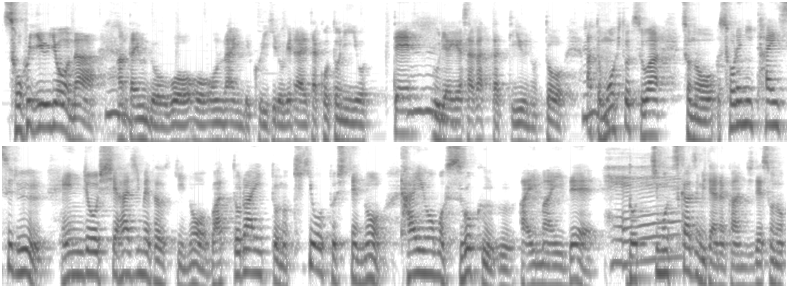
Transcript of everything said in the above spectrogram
そういうような反対運動をオンラインで繰り広げられたことによって、売り上げが下がったっていうのと、あともう一つは、その、それに対する炎上し始めた時のバッドライトの企業としての対応もすごく曖昧で、どっちもつかずみたいな感じで、その、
